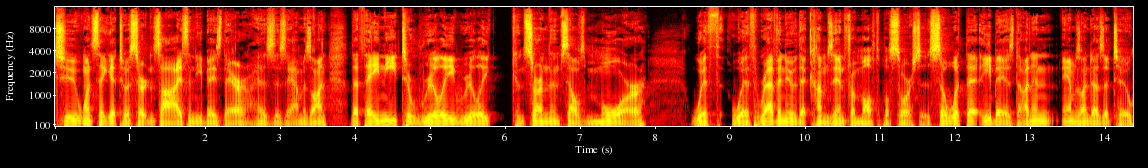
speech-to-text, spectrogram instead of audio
to once they get to a certain size, and eBay's there as is Amazon, that they need to really, really concern themselves more with with revenue that comes in from multiple sources. So what the eBay has done, and Amazon does it too,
